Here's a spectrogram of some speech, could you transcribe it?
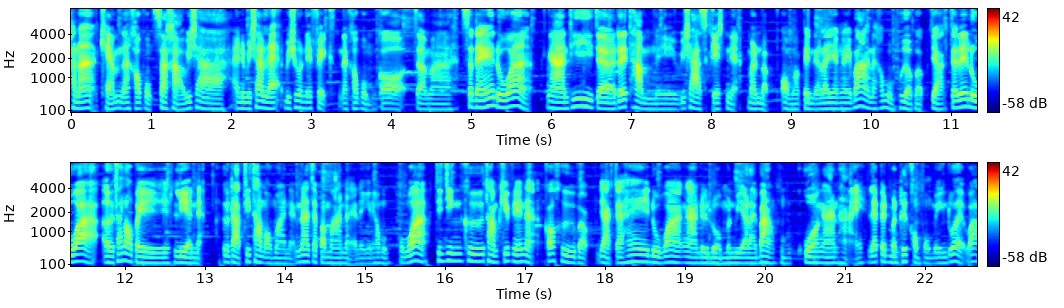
คณะแคมป์นะครับผมสาขาวิชาแอนิเมชันและวิชวลเอฟเฟกต์นะครับผมก็จะมาแสดงให้ดูว่างานที่จะได้ทำในวิชาสเก t เนี่ยมันแบบออกมาเป็นอะไรยังไงบ้างนะครับผมเผื่อแบบอยากจะได้รู้ว่าเออถ้าเราไปเรียนเนี่ยระดับที่ทำออกมาเนี่ยน่าจะประมาณไหนอะไรอย่างเงี้ยครับผมผมว่าจริง ๆ คือทำคลิปนี้เนี่ยก็คือแบบอยากจะให้ดูว่างานโดยรวมมันมีอะไรบ้าง ผมกลัวงานหาย และเป็นบันทึกของผมเองด้วยว่า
